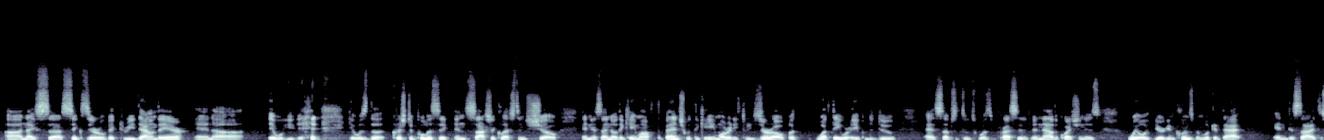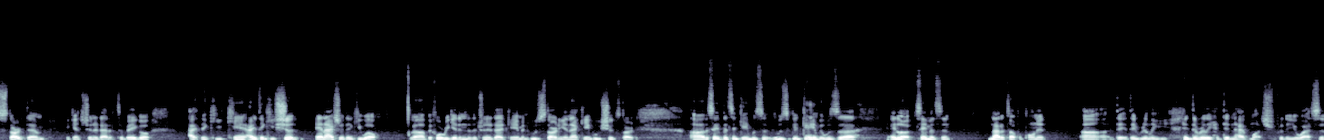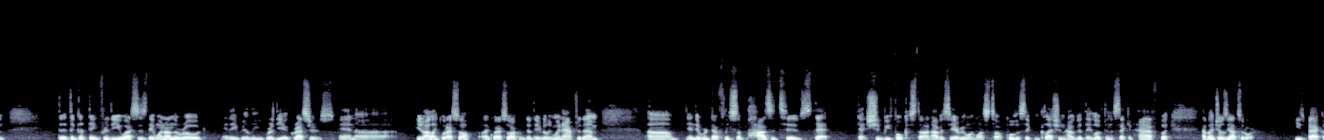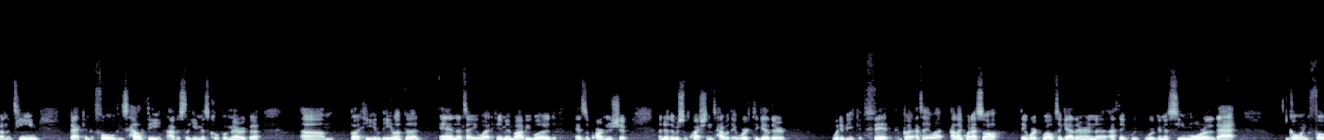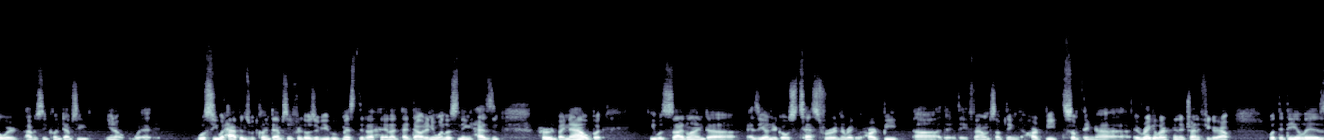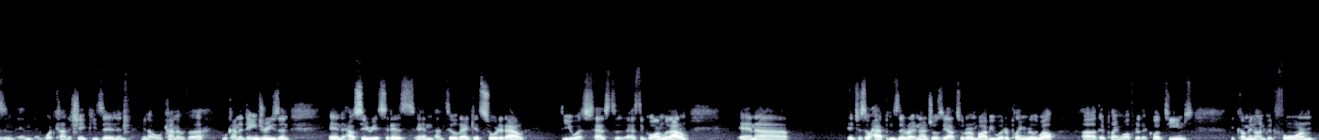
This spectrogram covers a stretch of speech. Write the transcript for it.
Uh, nice uh, 6-0 victory down there, and uh, it it was the Christian Pulisic and Sacha Kljestan show. And yes, I know they came off the bench with the game already 3-0, but what they were able to do as substitutes was impressive. And now the question is, will Jurgen Klinsmann look at that and decide to start them against Trinidad and Tobago? I think he can. I think he should, and I actually think he will. Uh, before we get into the Trinidad game and who's starting in that game, who should start, uh, the St. Vincent game was a, it was a good game. It was, uh, and look, St. Vincent, not a tough opponent. Uh, they they really they really didn't have much for the U.S. and the, the good thing for the U.S. is they went on the road and they really were the aggressors. And, uh, you know, I liked what I saw. I liked what I saw from them. They really went after them. Um, and there were definitely some positives that that should be focused on. Obviously, everyone wants to talk Pulisic and Kljestan, how good they looked in the second half. But how about Jozy Altidore? He's back on the team, back in the fold. He's healthy. Obviously, he missed Copa America. Um, but he, he looked good. And I'll tell you what, him and Bobby Wood as a partnership – I know there were some questions. How would they work together? Would it be a good fit? But I tell you what, I like what I saw. They worked well together, and uh, I think we, are going to see more of that going forward. Obviously, Clint Dempsey, you know, we'll see what happens with Clint Dempsey. For those of you who've missed it, uh, and I, I doubt anyone listening hasn't heard by now, but he was sidelined uh, as he undergoes tests for an irregular heartbeat. Uh, they, they, found something, heartbeat, something uh, irregular, and they're trying to figure out what the deal is and, and, and, what kind of shape he's in and you know what kind of uh, what kind of danger he's in and how serious it is. And until that gets sorted out, the U.S. has to has to go on without him. And uh, it just so happens that right now Jozy Altidore and Bobby Wood are playing really well. Uh, they're playing well for their club teams. They come in on good form.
